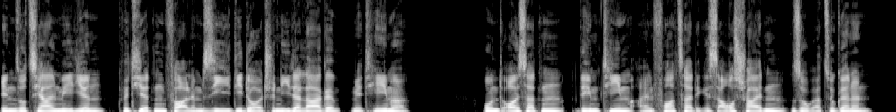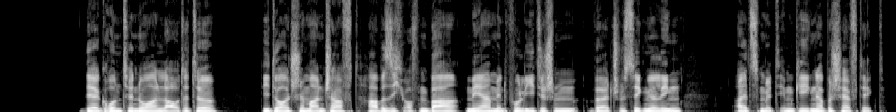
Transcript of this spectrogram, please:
In sozialen Medien quittierten vor allem sie die deutsche Niederlage mit Häme und äußerten dem Team ein vorzeitiges Ausscheiden sogar zu gönnen. Der Grundtenor lautete, die deutsche Mannschaft habe sich offenbar mehr mit politischem Virtue Signaling als mit dem Gegner beschäftigt.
